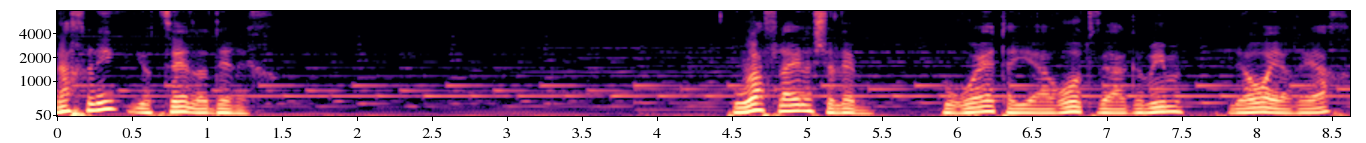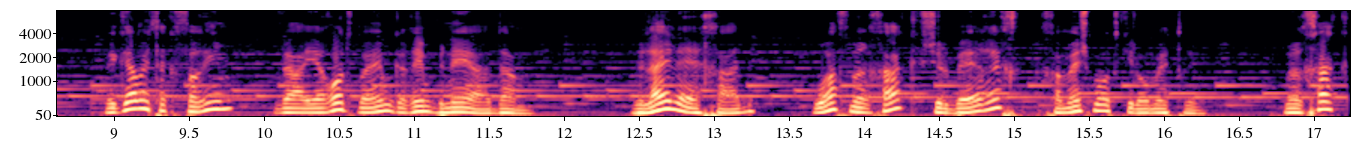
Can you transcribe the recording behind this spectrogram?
נחלי יוצא לדרך. הוא עף לילה שלם. הוא רואה את היערות והאגמים לאור הירח, וגם את הכפרים והעיירות בהם גרים בני האדם. בלילה אחד הוא עף מרחק של בערך 500 קילומטרים. מרחק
